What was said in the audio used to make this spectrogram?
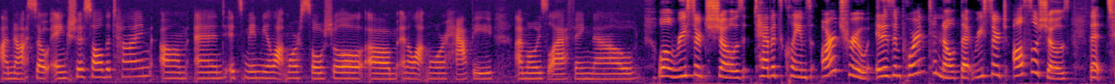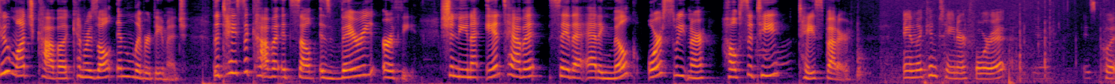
I'm not so anxious all the time, um, and it's made me a lot more social um, and a lot more happy. I'm always laughing now. While research shows Tabbitt's claims are true, it is important to note that research also shows that too much kava can result in liver damage. The taste of kava itself is very earthy. Shanina and Tabbitt say that adding milk or sweetener helps the tea taste better. And the container for it is put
